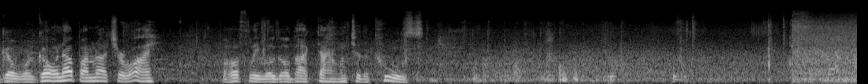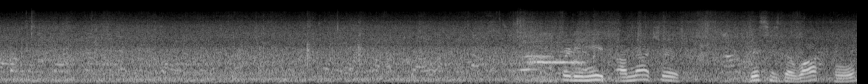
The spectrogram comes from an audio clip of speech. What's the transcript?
Go, we're going up, I'm not sure why. But hopefully we'll go back down to the pools. Pretty neat. I'm not sure this is the rock pool.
